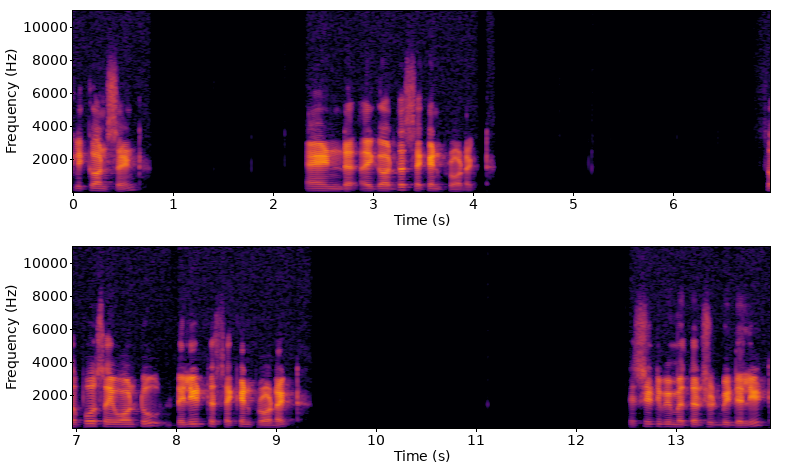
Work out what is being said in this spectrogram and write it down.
Click on send and I got the second product. Suppose I want to delete the second product. HTTP method should be delete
